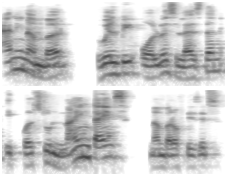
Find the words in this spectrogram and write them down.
any number will be always less than equals to 9 times number of digits.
